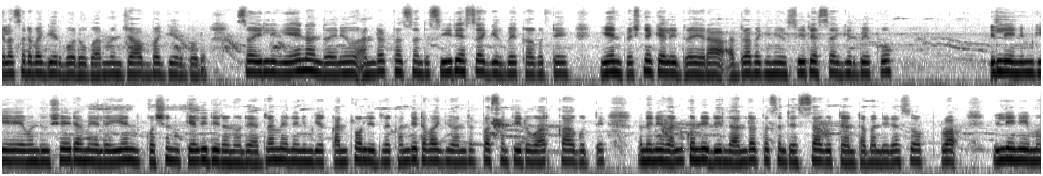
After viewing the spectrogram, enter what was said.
ಕೆಲಸದ ಬಗ್ಗೆ ಇರ್ಬೋದು ಗೌರ್ಮೆಂಟ್ ಜಾಬ್ ಬಗ್ಗೆ ಇರ್ಬೋದು. ಸೊ ಇಲ್ಲಿ ಏನಂದರೆ, ನೀವು ಹಂಡ್ರೆಡ್ ಪರ್ಸೆಂಟ್ ಸೀರಿಯಸ್ ಆಗಿರಬೇಕಾಗುತ್ತೆ. ಏನು ಪ್ರಶ್ನೆ ಕೇಳಿದ್ರೆ ಅದರ ಬಗ್ಗೆ ನೀವು ಸೀರಿಯಸ್ ಆಗಿರಬೇಕು. ಇಲ್ಲಿ ನಿಮಗೆ ಒಂದು ವಿಷಯದ ಮೇಲೆ ಏನು ಕ್ವಶನ್ ಕೇಳಿದ್ದೀರ ನೋಡಿ, ಅದರ ಮೇಲೆ ನಿಮಗೆ ಕಂಟ್ರೋಲ್ ಇದ್ದರೆ ಖಂಡಿತವಾಗಿಯೂ ಹಂಡ್ರೆಡ್ ಪರ್ಸೆಂಟ್ ಇದು ವರ್ಕ್ ಆಗುತ್ತೆ. ಅಂದರೆ ನೀವು ಅಂದ್ಕೊಂಡಿದ್ದಿಲ್ಲ ಹಂಡ್ರೆಡ್ ಪರ್ಸೆಂಟ್ ಎಸ್ ಆಗುತ್ತೆ ಅಂತ ಬಂದಿದೆ. ಸೊ ಪ್ರಾ ಇಲ್ಲಿ ನೀವು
